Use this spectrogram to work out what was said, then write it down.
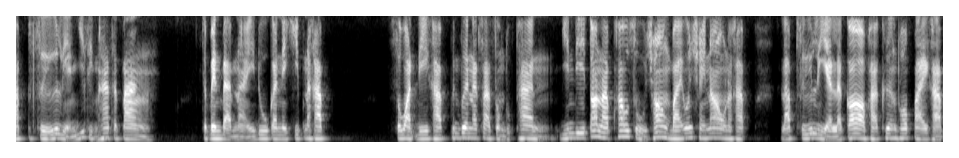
ับซื้อเหรียญ 25 สตางค์ จะเป็นแบบไหนดูกันในคลิปนะครับ สวัสดีครับเพื่อนๆนักสะสมทุกท่าน ยินดีต้อนรับเข้าสู่ช่อง Buy on Channel นะครับ รับซื้อเหรียญแล้วก็พระเครื่องทั่วไปครับ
